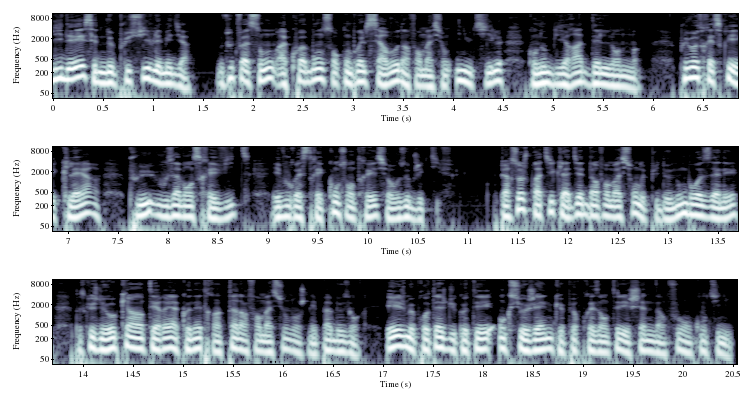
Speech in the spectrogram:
L'idée, c'est de ne plus suivre les médias. De toute façon, à quoi bon s'encombrer le cerveau d'informations inutiles qu'on oubliera dès le lendemain? Plus votre esprit est clair, plus vous avancerez vite et vous resterez concentré sur vos objectifs. Perso, je pratique la diète d'information depuis de nombreuses années parce que je n'ai aucun intérêt à connaître un tas d'informations dont je n'ai pas besoin. Et je me protège du côté anxiogène que peuvent représenter les chaînes d'infos en continu.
